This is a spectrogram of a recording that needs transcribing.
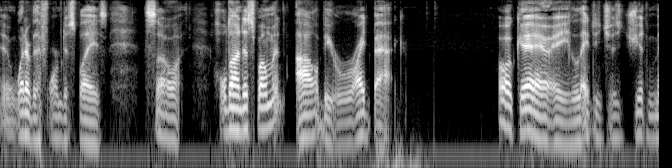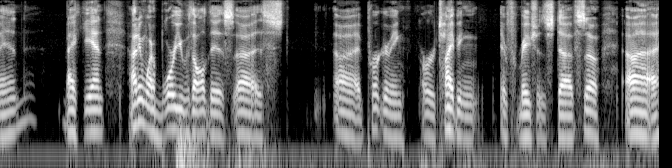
whatever the form displays. So Hold on just a moment. I'll be right back. Okay, ladies and gentlemen, back in. I didn't want to bore you with all this uh, uh, programming or typing information stuff. So uh,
